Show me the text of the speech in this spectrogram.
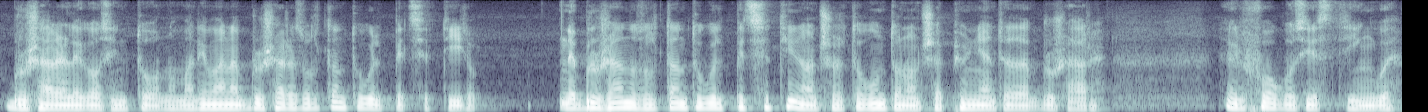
bruciare le cose intorno, ma rimane a bruciare soltanto quel pezzettino. E bruciando soltanto quel pezzettino a un certo punto non c'è più niente da bruciare e il fuoco si estingue.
